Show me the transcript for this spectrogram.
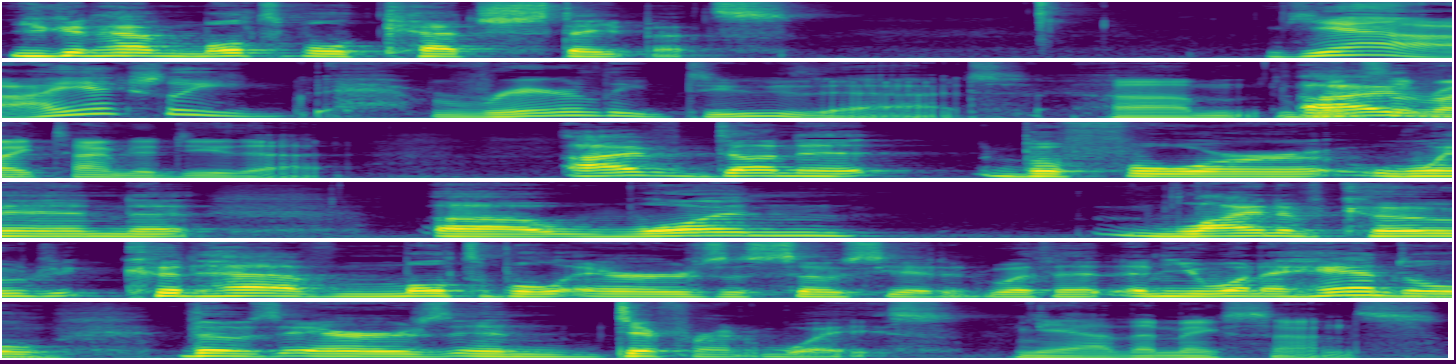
you can have multiple catch statements. Yeah, I actually rarely do that. Um, when's I've, the right time to do that? I've done it before when uh, one line of code could have multiple errors associated with it, and you want to handle mm. those errors in different ways. Yeah, that makes sense.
